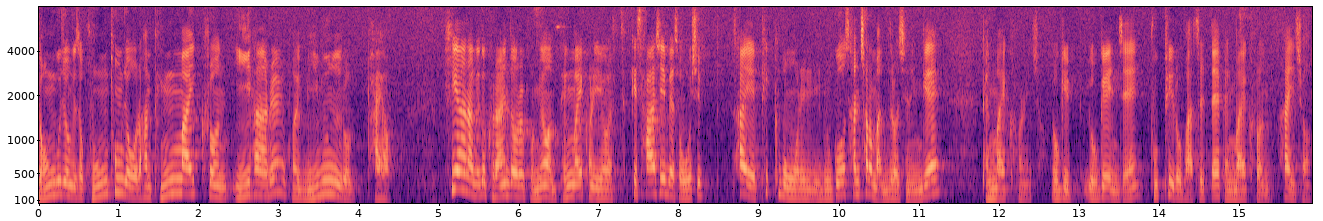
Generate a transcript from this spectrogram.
연구정에서 공통적으로 한 100마이크론 이하를 거의 미분으로 봐요. 희한하게도 그라인더를 보면 100마이크론 이용해서 특히 40에서 50 사이에 피크 봉우리를 이루고 산처럼 만들어지는 게 100마이크론이죠. 여기 요게 이제 부피로 봤을 때 100마이크론 사이죠.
